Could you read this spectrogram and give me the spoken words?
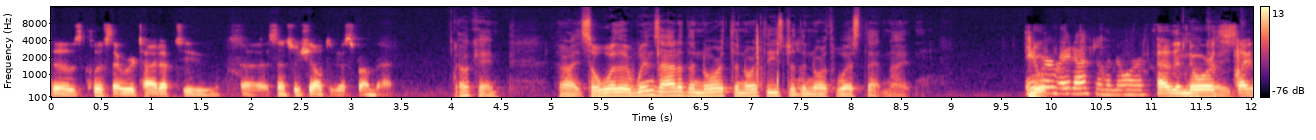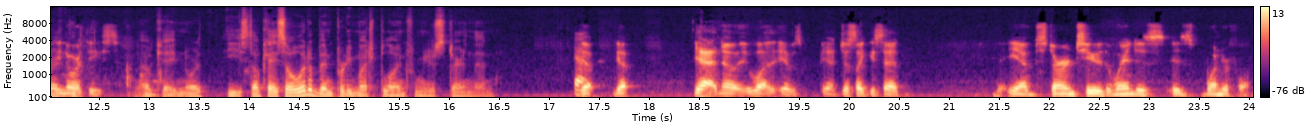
those cliffs that we were tied up to uh, essentially sheltered us from that. Okay. All right. So were the winds out of the north, the northeast, or the northwest that night? They Nope. were right after the north. Out of the north, Okay, slightly directly- northeast. Okay, northeast. Okay, so it would have been pretty much blowing from your stern then. Yeah. Yep, yep. Yeah, no, it was. It was. Yeah, just like you said. Yeah, stern too. the wind is is wonderful.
